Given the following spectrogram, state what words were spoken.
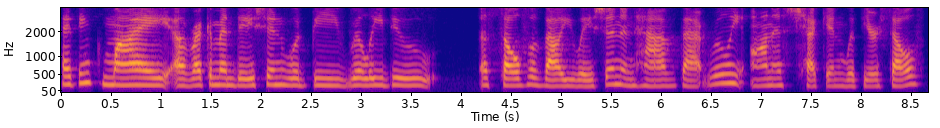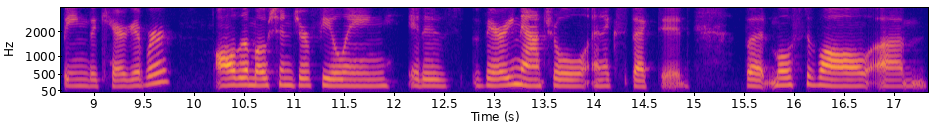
I think my uh, recommendation would be really do a self evaluation and have that really honest check in with yourself, being the caregiver. All the emotions you're feeling, it is very natural and expected. But most of all, um,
